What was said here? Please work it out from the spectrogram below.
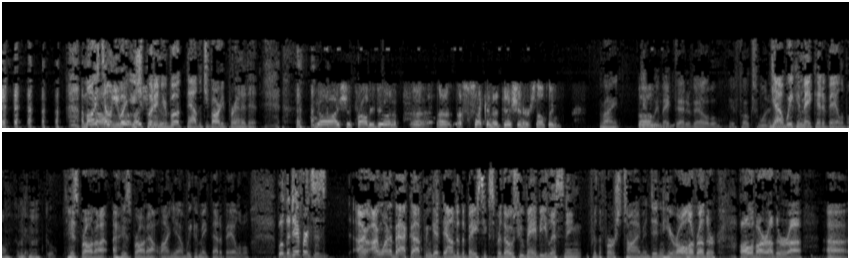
I'm always Yeah, telling you what you I should put should in do- your book now that you've already printed it. no, I should probably do an, uh, a, a second edition or something. Right. Can Um, we make that available if folks want it? Yeah, we can make it available. Okay, Mhm. cool. his broad out- uh, his broad outline. Yeah, we can make that available. Well, the difference is, I, I want to back up and get down to the basics for those who may be listening for the first time and didn't hear all of other all of our other uh, uh,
